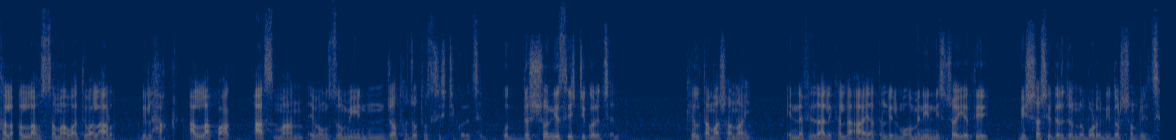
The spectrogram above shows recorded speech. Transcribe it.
খালাক আল্লাহসামাওয়াতি ওয়াল আর বিল হক। আল্লাহ পাক আসমান এবং জমিন যথাযথ সৃষ্টি করেছেন, উদ্দেশ্য নিয়ে সৃষ্টি করেছেন। খেলতামাশা নয়। ইন্নাফিজ আলিকাল্লাহ আয়াতাল্লিল মোমিনিন। নিশ্চয় এতে বিশ্বাসীদের জন্য বড় নিদর্শন রয়েছে।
